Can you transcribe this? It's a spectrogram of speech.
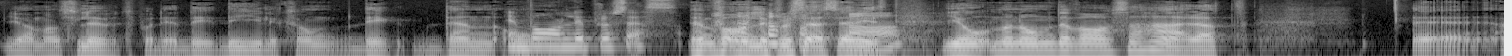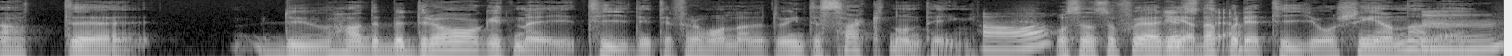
gör man slut på det. Det, det är liksom det, den En vanlig process. en vanlig process, ja, Ja. visst. Jo, men om det var så här att, eh, att eh, du hade bedragit mig tidigt i förhållandet och inte sagt någonting. Ja, och sen så får jag reda det. Mm. på det tio år senare.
